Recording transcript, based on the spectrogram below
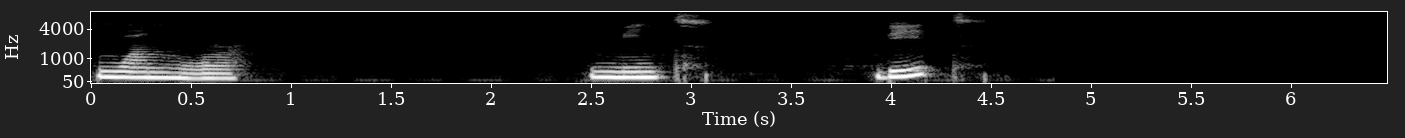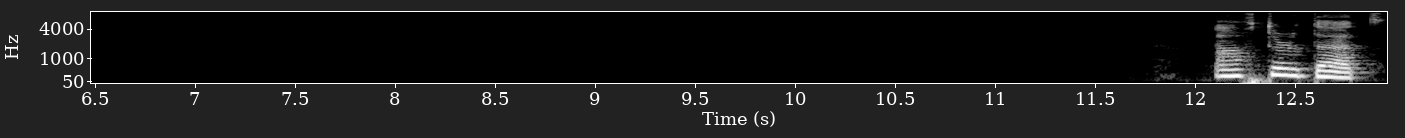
one more mint bead After that,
